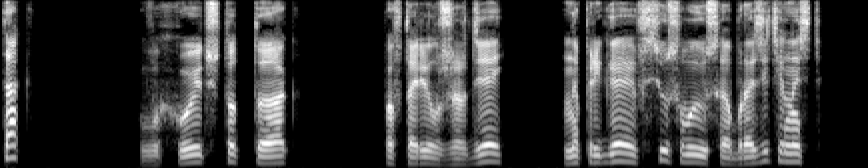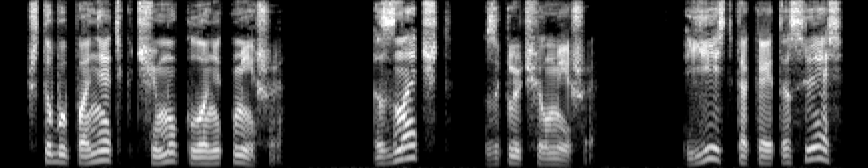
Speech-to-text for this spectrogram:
Так? Выходит, что так, — повторил Жердяй, напрягая всю свою сообразительность, чтобы понять, к чему клонит Миша. «Значит, — заключил Миша, — есть какая-то связь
